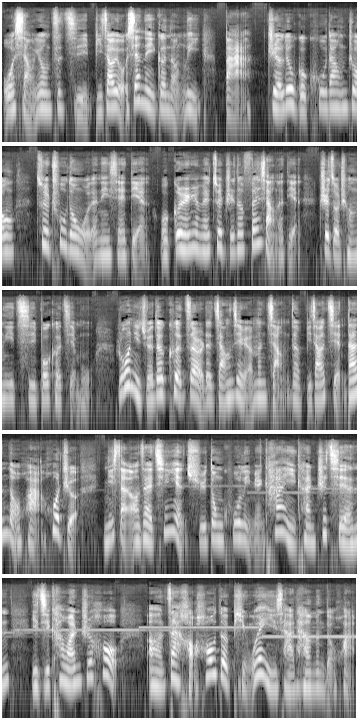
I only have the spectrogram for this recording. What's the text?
我想用自己比较有限的一个能力，把。这六个窟当中最触动我的那些点，我个人认为最值得分享的点，制作成一期播客节目。如果你觉得克孜尔的讲解员们讲的比较简单的话，或者你想要在亲眼去洞窟里面看一看之前，以及看完之后，啊，再好好的品味一下他们的话，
